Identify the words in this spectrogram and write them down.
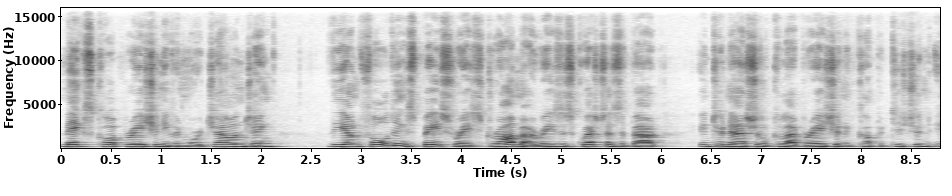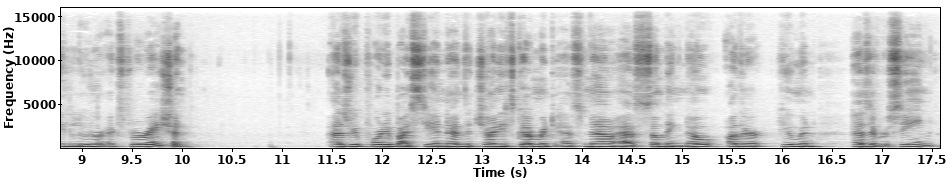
makes cooperation even more challenging. The unfolding space race drama raises questions about international collaboration and competition in lunar exploration. As reported by CNN, the Chinese government has now has something no other human has ever seen,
